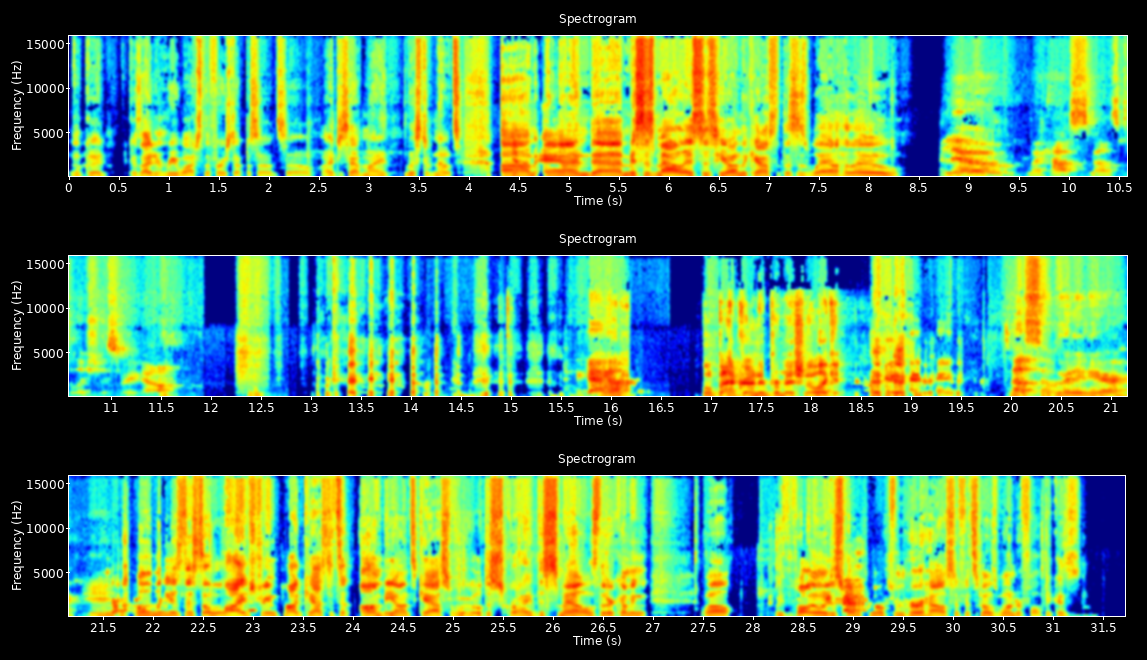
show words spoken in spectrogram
Well, good because I didn't rewatch the first episode, so I just have my list of notes. Um, And uh, Mrs. Malice is here on the cast with us as well. Hello. Hello. My house smells delicious right now. Okay. I can't help little background information. I like it. it. smells so good in here. Not only is this a live stream podcast, it's an ambiance cast where we will describe the smells that are coming. Well, we probably only describe the smells from her house if it smells wonderful because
